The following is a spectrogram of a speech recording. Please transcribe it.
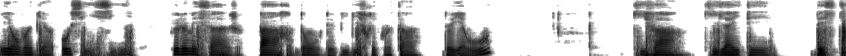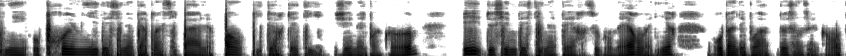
Et on voit bien aussi ici que le message part donc de Bibi Fricotin de Yahoo, qui va, qu'il a été destiné au premier destinataire principal pan peter gmail.com et deuxième destinataire secondaire, on va dire, Robin des Bois 250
